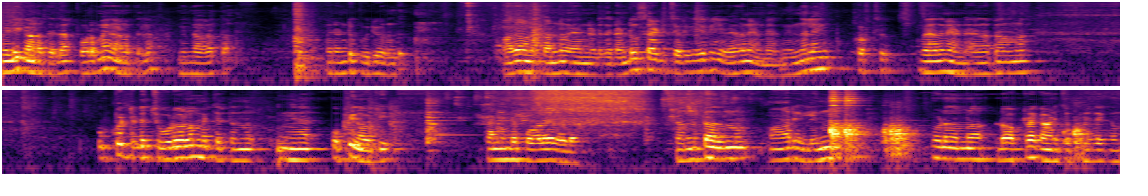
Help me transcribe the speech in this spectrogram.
വെളി കാണത്തില്ല പുറമേ കാണത്തില്ല ഇതിന്റെ അകത്താണ് രണ്ട് കുരുണ്ട്. അതാണ് കണ്ണ് വേദന എടുത്തത്. രണ്ട് ദിവസമായിട്ട് ചെറിയ ചെറിയ വേദന ഉണ്ടായിരുന്നു ഇന്നലെയും കുറച്ച് വേദന ഉണ്ടായിരുന്നു അപ്പം നമ്മൾ ഉപ്പിട്ടിട്ട് ചൂടുവെള്ളം വെച്ചിട്ടൊന്ന് ഇങ്ങനെ ഒപ്പി നോക്കി കണ്ണിന്റെ പോളയിലൂടെ എന്നിട്ട് അതൊന്നും മാറിയില്ല. ഇന്ന് ഇവിടെ നമ്മൾ ഡോക്ടറെ കാണിച്ചപ്പോഴത്തേക്കും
